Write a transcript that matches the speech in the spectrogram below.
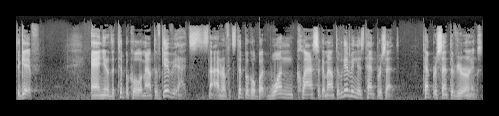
to give. And you know, the typical amount of giving, it's, it's not, I don't know if it's typical, but one classic amount of giving is 10%. 10% of your earnings.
